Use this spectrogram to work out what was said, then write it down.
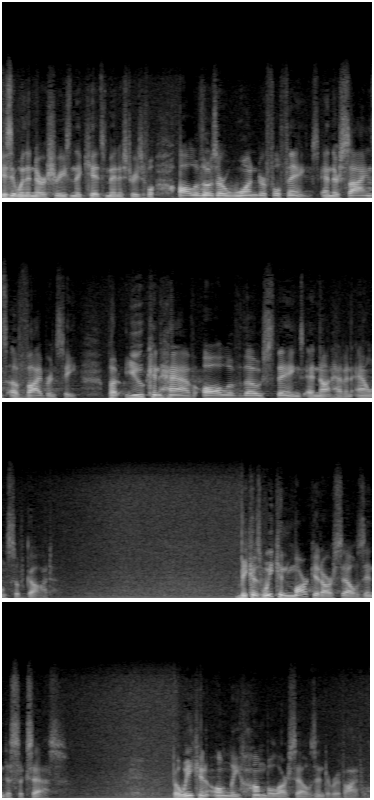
Is it when the nurseries and the kids' ministries are full? All of those are wonderful things, and they're signs of vibrancy. But you can have all of those things and not have an ounce of God. Because we can market ourselves into success. But we can only humble ourselves into revival.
